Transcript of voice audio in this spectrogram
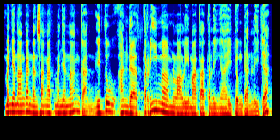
menyenangkan dan sangat menyenangkan itu Anda terima melalui mata, telinga, hidung dan lidah,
